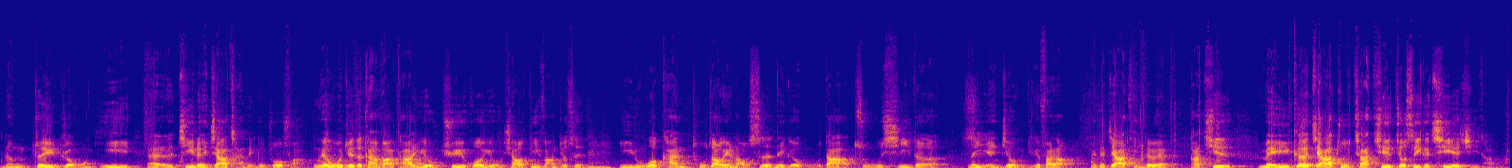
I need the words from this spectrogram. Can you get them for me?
能最容易呃积累家产的一个做法。因为我觉得看法它有趣或有效的地方，就是你如果看涂兆元老师的那个五大族系的那研究，你可以翻到那个家庭，对不对？它其实每一个家族，它其实就是一个企业集团嘛。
